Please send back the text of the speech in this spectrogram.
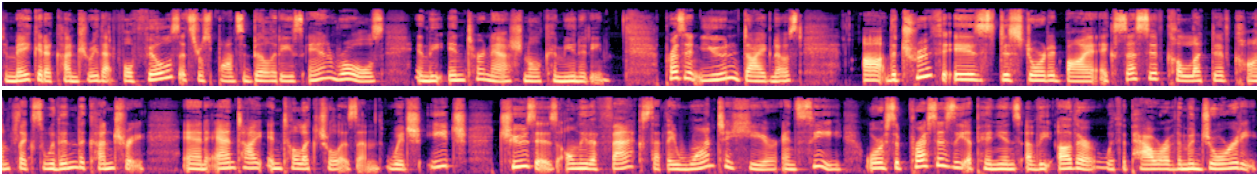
to make it a country that fulfills its responsibilities and roles in the international community. President Yoon diagnosed uh, the truth is distorted by excessive collective conflicts within the country and anti intellectualism, which each chooses only the facts that they want to hear and see or suppresses the opinions of the other with the power of the majority,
